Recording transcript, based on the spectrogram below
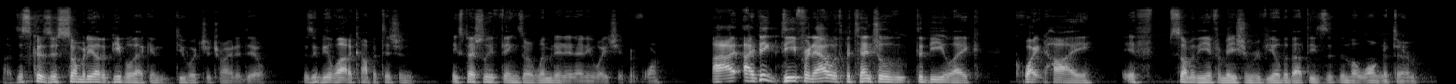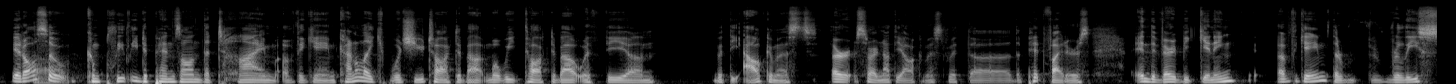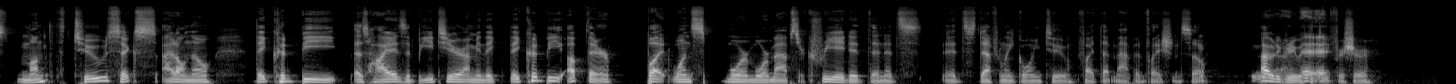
uh, just because there's so many other people that can do what you're trying to do. There's gonna be a lot of competition, especially if things are limited in any way, shape, or form. I, I think D for now with potential to be like quite high if some of the information revealed about these in the longer term. It also um, completely depends on the time of the game, kind of like what you talked about, and what we talked about with the um, with the alchemists, or sorry, not the alchemist, with the the pit fighters in the very beginning of the game, the release month two, six, I don't know. They could be as high as a B tier. I mean, they they could be up there, but once more and more maps are created, then it's it's definitely going to fight that map inflation. So I would agree with the D for sure.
